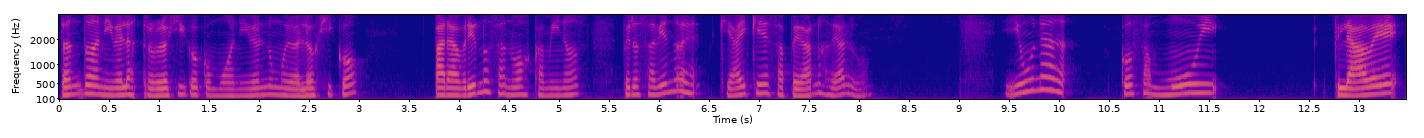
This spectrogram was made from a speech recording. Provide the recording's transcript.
tanto a nivel astrológico como a nivel numerológico para abrirnos a nuevos caminos, pero sabiendo que hay que desapegarnos de algo. Y una cosa muy clave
